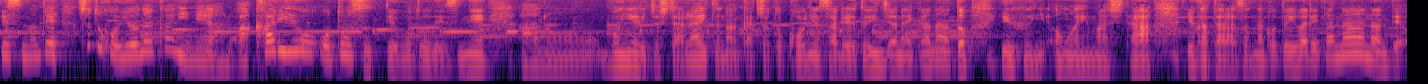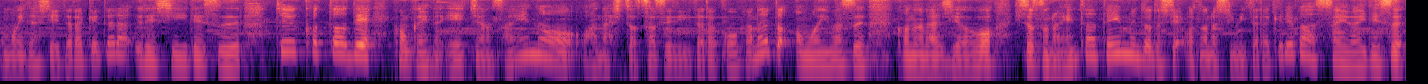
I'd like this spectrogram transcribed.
ですので、ちょっとこう夜中にね、あの明かりを落とすっていうことですね、あの、ぼんやりとしたライトなんかちょっと購入されるといいんじゃないかなというふうに思いました。よかったらそんなこと言われたなぁなんて思い出していただけたら嬉しいです。ということで、今回の A ちゃんさんへのお話とさせていただこうかなと思います。このラジオを一つのエンターテインメントとしてお楽しみいただければ幸いです。です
